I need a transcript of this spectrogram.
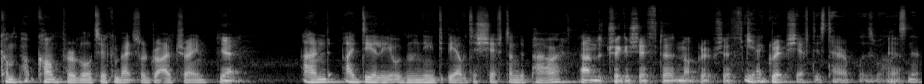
comp- comparable to a conventional drivetrain, Yeah. and ideally it would need to be able to shift under power. And the trigger shifter, not grip shift. Yeah, grip shift is terrible as well, isn't it?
